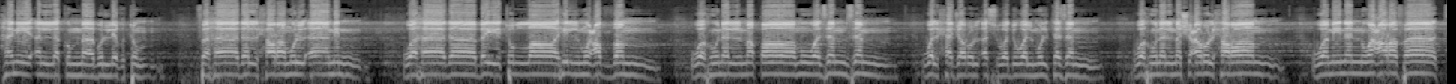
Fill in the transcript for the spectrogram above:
هنيئا لكم ما بلغتم فهذا الحرم الآمن وهذا بيت الله المعظم وهنا المقام وزمزم والحجر الأسود والملتزم وهنا المشعر الحرام ومنا وعرفات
